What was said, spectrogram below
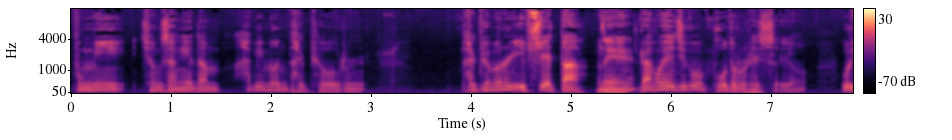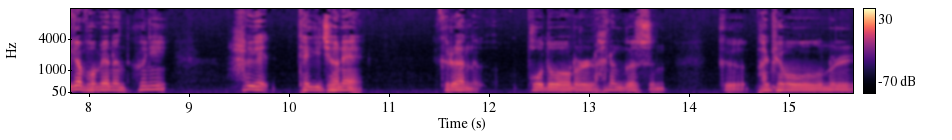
북미 정상회담 합의문 발표를 발표문을 입수했다라고 네. 해지고 보도를 했어요. 우리가 보면은 흔히 합의 되기 전에 그러한 보도를 하는 것은 그 발표문을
